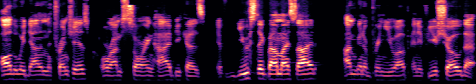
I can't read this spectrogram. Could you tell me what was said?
all the way down in the trenches or I'm soaring high. Because if you stick by my side, I'm gonna bring you up, and if you show that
